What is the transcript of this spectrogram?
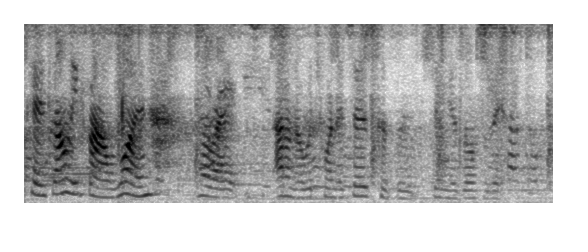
Okay, so I only found one. Alright, I don't know which one this is because the thing is off of it.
